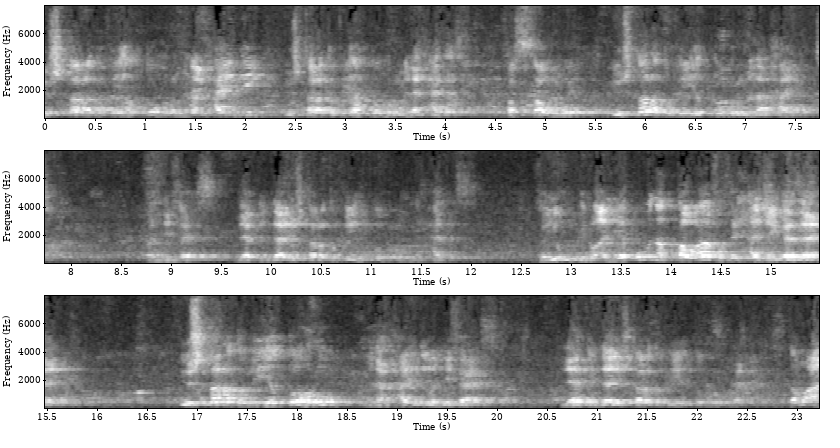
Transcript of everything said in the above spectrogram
يشترط فيها الطهر من الحيض يشترط فيها الطهر من الحدث. فالصوم يشترط فيه الطهر من الحيض. والنفاس لكن لا يشترط فيه الطهر من الحدث. فيمكن أن يكون الطواف في الحج كذلك. يشترط فيه الطهر من الحيض والنفاس لكن لا يشترط فيه الطهر والحدث طبعا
